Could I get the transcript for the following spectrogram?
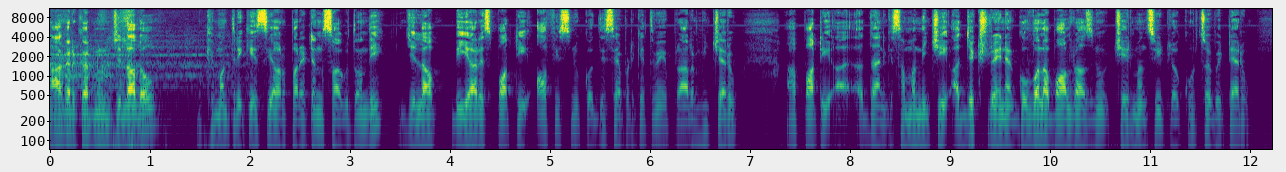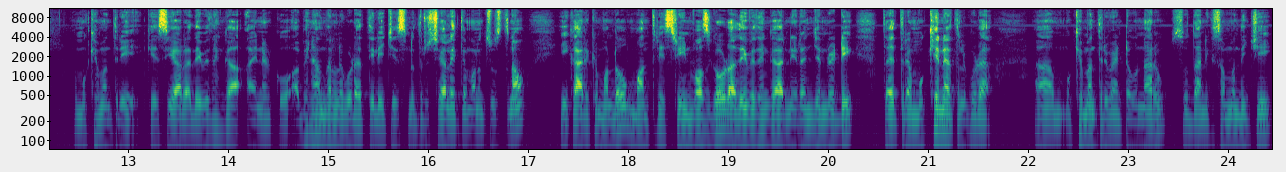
నాగర్ కర్నూలు జిల్లాలో ముఖ్యమంత్రి కేసీఆర్ పర్యటన సాగుతోంది. జిల్లా బీఆర్ఎస్ పార్టీ ఆఫీసును కొద్దిసేపటి క్రితమే ప్రారంభించారు. ఆ పార్టీ దానికి సంబంధించి అధ్యక్షుడైన గొవ్వల బాలరాజును చైర్మన్ సీట్లో కూర్చోబెట్టారు. ముఖ్యమంత్రి కేసీఆర్ అదేవిధంగా ఆయనకు అభినందనలు కూడా తెలియజేసిన దృశ్యాలు అయితే మనం చూస్తున్నాం. ఈ కార్యక్రమంలో మంత్రి శ్రీనివాస్ గౌడ్ అదేవిధంగా నిరంజన్ రెడ్డి తదితర ముఖ్య నేతలు కూడా ముఖ్యమంత్రి వెంట ఉన్నారు. సో దానికి సంబంధించి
